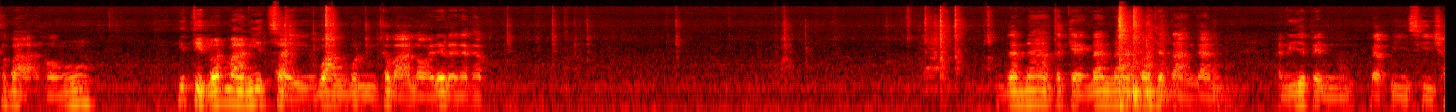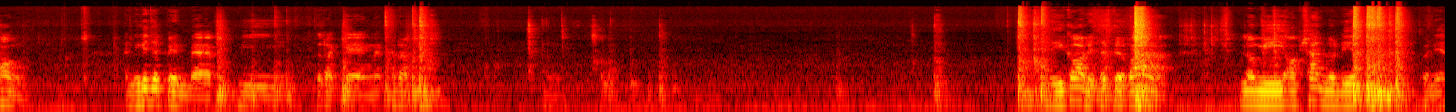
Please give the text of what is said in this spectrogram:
กระบะของที่ติดรถมานี่ใส่วางบนกระบะลอยได้เลยนะครับ ด้านหน้าตะแกรงด้านหน้าก็จะต่างกัน อันนี้จะเป็นแบบมีสีช่อง อันนี้ก็จะเป็นแบบมีตะแกรงนะครับอืมอั นี้ก็เดี๋ยวถ้าเกิดว่า เรามีออปชันตัวนี้ตัวนี้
